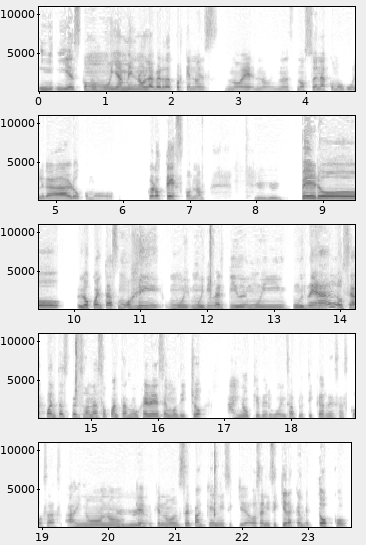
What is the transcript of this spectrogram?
y, y, es como muy ameno, la verdad, porque no es, no, es, no, no, no suena como vulgar o como grotesco, ¿no? Pero lo cuentas muy, muy, muy divertido y muy, muy real. O sea, ¿cuántas personas o cuántas mujeres hemos dicho, ay, no, qué vergüenza platicar de esas cosas? Ay, no, no, que, no sepan que ni siquiera, o sea, ni siquiera que me toco,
